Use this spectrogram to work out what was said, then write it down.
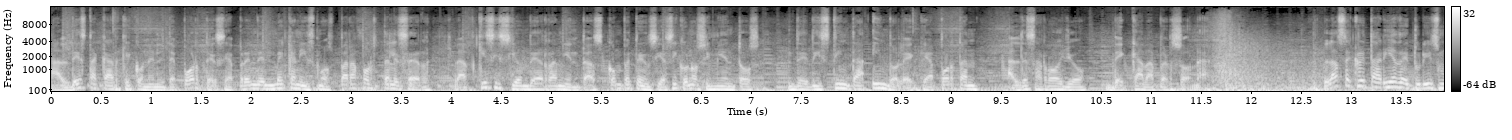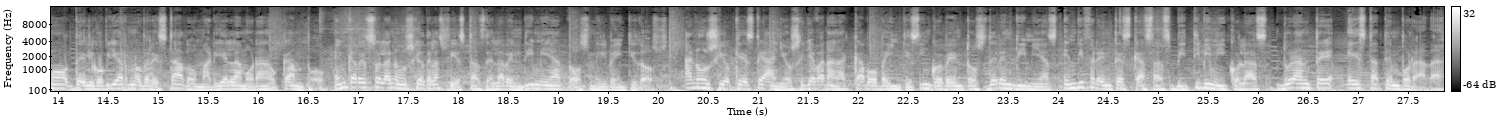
al destacar que con el deporte se aprenden mecanismos para fortalecer la adquisición de herramientas, competencias y conocimientos de distinta índole que aportan al desarrollo de cada persona. La secretaria de Turismo del Gobierno del Estado, Mariela Morano Campo, encabezó el anuncio de las fiestas de la Vendimia 2022. Anunció que este año se llevarán a cabo 25 eventos de vendimias en diferentes casas vitivinícolas durante esta temporada.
